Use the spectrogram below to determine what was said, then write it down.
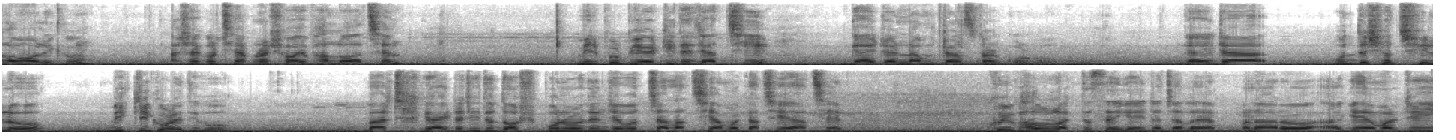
আসসালামু আলাইকুম। আশা করছি আপনারা সবাই ভালো আছেন। মিরপুর বিআরটিতে যাচ্ছি। গাড়িটার নাম ট্রান্সফার করব। গাড়িটা উদ্দেশ্য ছিল বিক্রি করে দিব। বাট গাড়িটা যেহেতু দশ পনেরো দিন যাবৎ চালাচ্ছি, আমার কাছে আছে। খুবই ভালো লাগতেছে এই গাড়িটা চালায়। মানে আরও আগে আমার যেই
